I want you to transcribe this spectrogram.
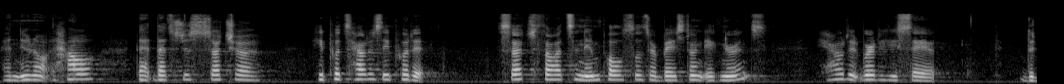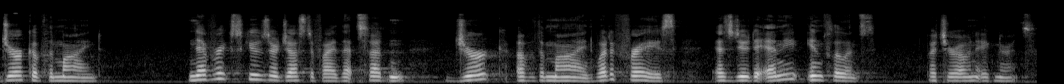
And you know, how that, that's just such a, he puts, how does he put it? Such thoughts and impulses are based on ignorance. How did, where did he say it? The jerk of the mind. Never excuse or justify that sudden jerk of the mind. What a phrase, as due to any influence but your own ignorance.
